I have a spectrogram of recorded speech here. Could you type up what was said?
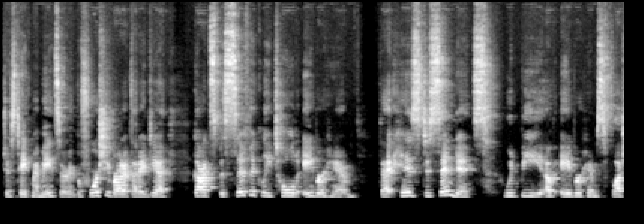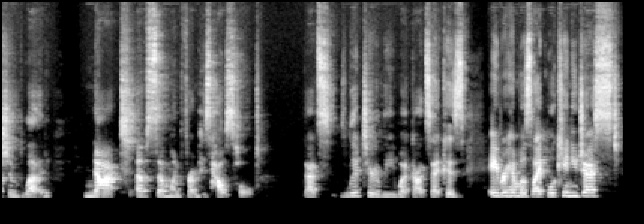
just take my maidservant, before she brought up that idea, God specifically told Abraham that his descendants would be of Abraham's flesh and blood, not of someone from his household. That's literally what God said. Because Abraham was like, Well, can you just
